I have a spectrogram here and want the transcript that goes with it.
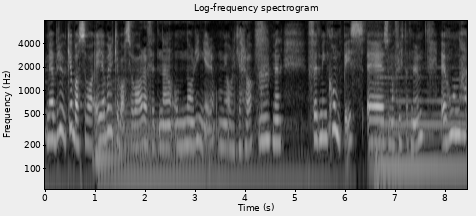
Men jag brukar bara svara, jag brukar bara svara för när, om någon ringer, om jag orkar då. Mm. Men för att min kompis eh, som har flyttat nu, eh, hon, ha-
